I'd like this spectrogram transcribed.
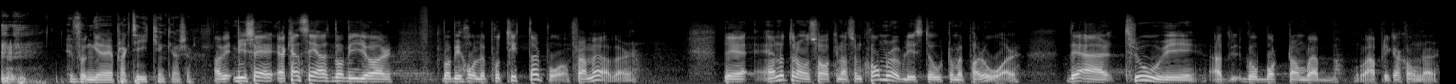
Hur fungerar det i praktiken kanske? Ja, vi, vi säger, jag kan säga vad vi gör, vad vi håller på att titta på framöver. Det är en av de sakerna som kommer att bli stort om ett par år det är, tror vi, att gå bortom webbapplikationer.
